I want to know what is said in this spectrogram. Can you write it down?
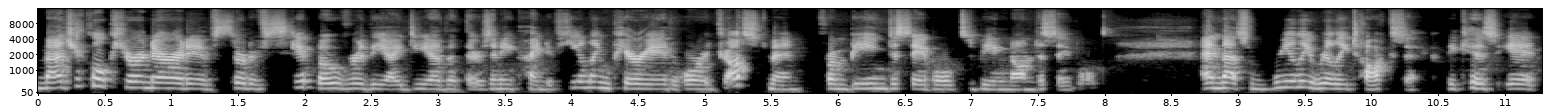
magical cure narratives sort of skip over the idea that there's any kind of healing period or adjustment from being disabled to being non disabled. And that's really, really toxic because it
